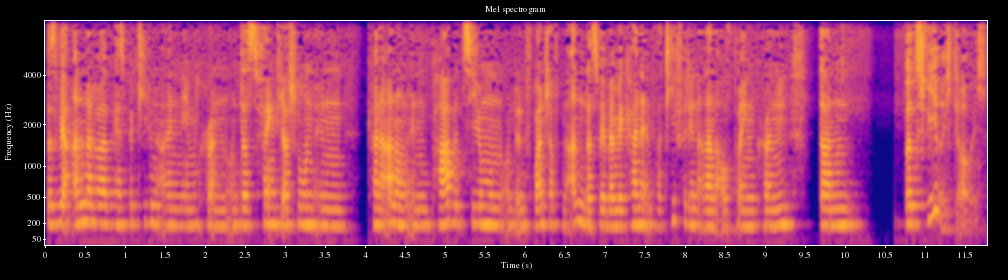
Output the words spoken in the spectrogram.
dass wir andere Perspektiven einnehmen können. Und das fängt ja schon in, keine Ahnung, in Paarbeziehungen und in Freundschaften an, dass wir, wenn wir keine Empathie für den anderen aufbringen können, dann wird es schwierig, glaube ich.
